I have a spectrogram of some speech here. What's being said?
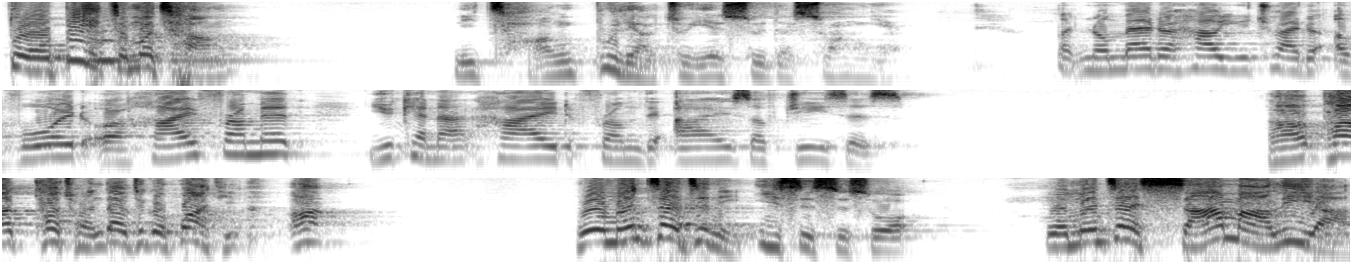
躲避、怎么藏，你藏不了主耶稣的双眼。 But no matter how you try to avoid or hide from it, you cannot hide from the eyes of Jesus. 啊，他他传到这个话题啊，我们在这里意思是说， 我们在撒玛利亚，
